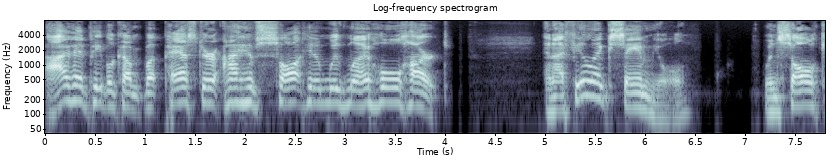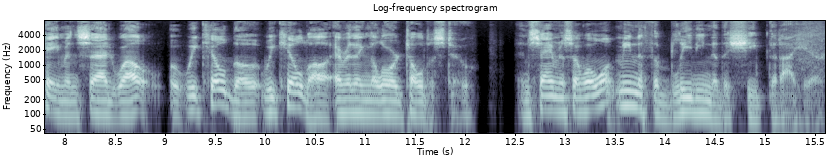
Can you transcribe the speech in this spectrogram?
I've had people come, but Pastor, I have sought him with my whole heart. And I feel like Samuel, when Saul came and said, Well, we killed the we killed all, everything the Lord told us to. And Samuel said, Well, what meaneth the bleating of the sheep that I hear?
